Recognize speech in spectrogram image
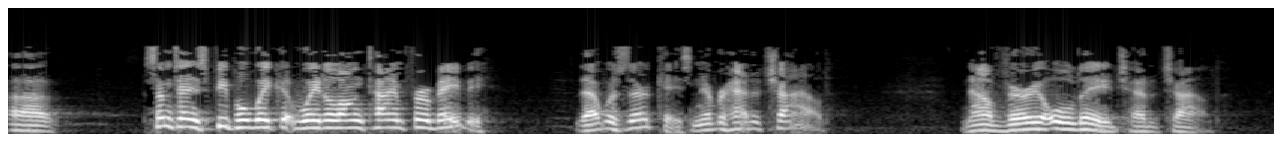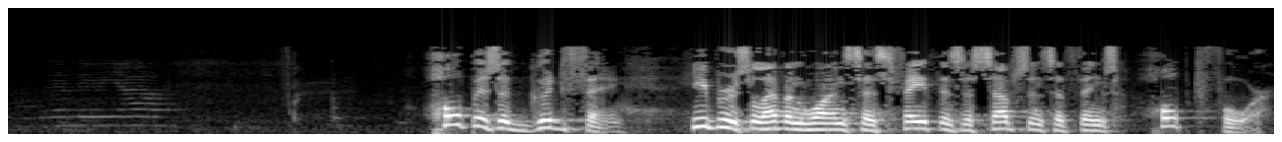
uh, sometimes people wait, wait a long time for a baby. That was their case. Never had a child. Now, very old age, had a child. Hope is a good thing. Hebrews 11:1 says faith is a substance of things hoped for.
